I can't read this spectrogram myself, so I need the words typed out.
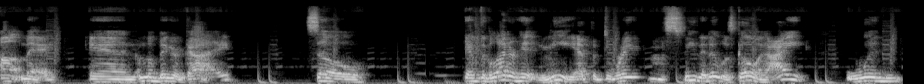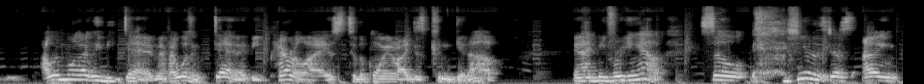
Aunt May, and I'm a bigger guy, so if the glider hit me at the rate, the speed that it was going, I would I would more likely be dead. And if I wasn't dead, I'd be paralyzed to the point where I just couldn't get up, and I'd be freaking out. So she was just, I mean,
